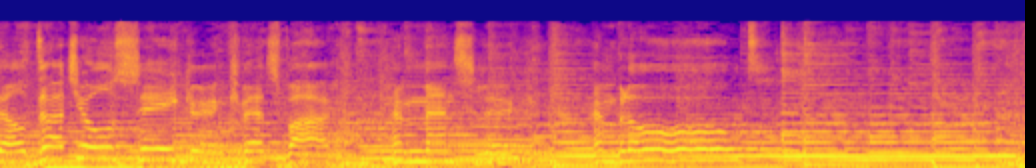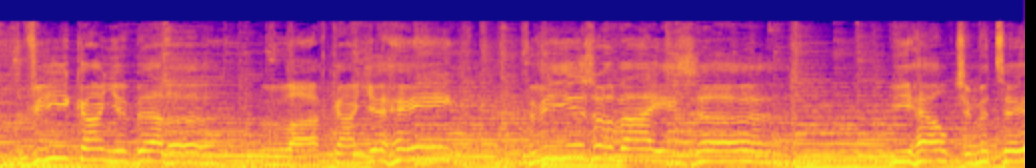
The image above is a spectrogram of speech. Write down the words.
Stel dat je onzeker en kwetsbaar en menselijk en bloot. Wie kan je bellen? Waar kan je heen? Wie is er wijzer? Wie helpt je meteen?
